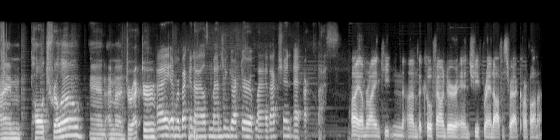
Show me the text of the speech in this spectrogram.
i'm paul trillo and i'm a director I am Rebecca Niles, Managing Director of Live Action at Art Class. Hi, I'm Ryan Keeton. I'm the co-founder and chief brand officer at Carvana.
